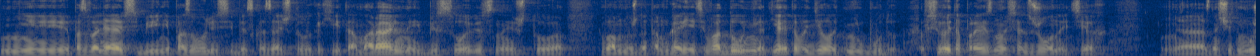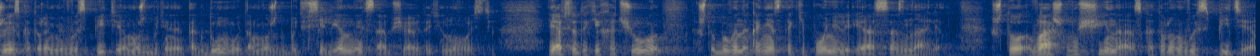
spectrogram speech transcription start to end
не позволяю себе и не позволю себе сказать, что вы какие-то аморальные, бессовестные, что вам нужно там гореть в аду. Нет, я этого делать не буду. Все это произносят жены тех значит, мужей, с которыми вы спите, а может быть, они так думают, а может быть, вселенные сообщают эти новости. Я все-таки хочу, чтобы вы наконец-таки поняли и осознали, что ваш мужчина, с которым вы спите,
